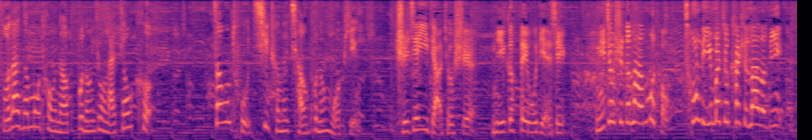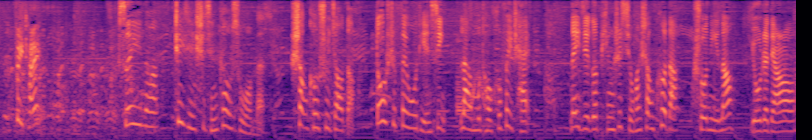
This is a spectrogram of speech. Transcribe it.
腐烂的木头呢不能用来雕刻，脏土砌成的墙不能抹平，直接一点就是你一个废物点心，你就是个烂木头，从里面就开始烂了你，废柴。所以呢，这件事情告诉我们，上课睡觉的都是废物点心、烂木头和废柴。那几个平时喜欢上课的，说你呢，悠着点哦。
